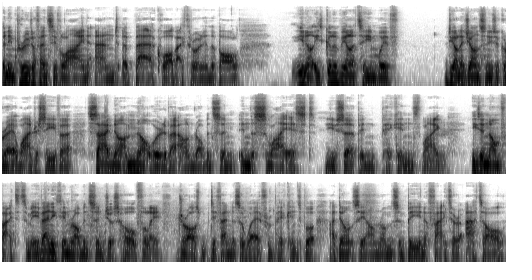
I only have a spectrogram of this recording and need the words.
an improved offensive line and a better quarterback throwing in the ball. You know, he's going to be on a team with Diontae Johnson, who's a great wide receiver. Side note, I'm not worried about Allen Robinson in the slightest usurping Pickens. Like, mm he's a non-factor to me. If anything, Robinson just hopefully draws defenders away from Pickens, but I don't see Allen Robinson being a factor at all.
